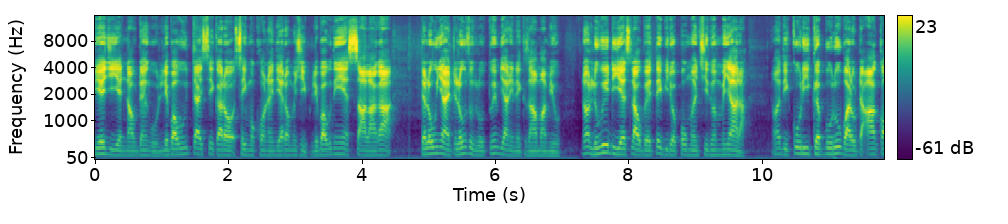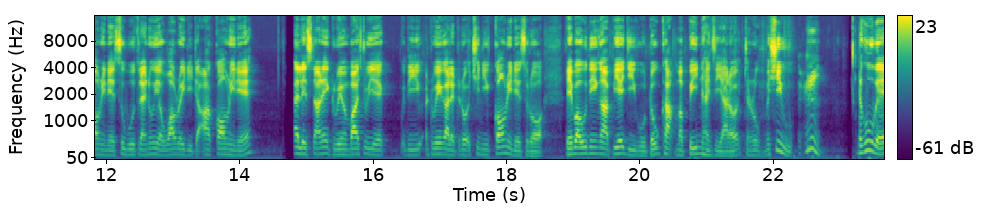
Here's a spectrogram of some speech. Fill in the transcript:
PSG ရဲ့နောက်တန်းကိုလီဗာပူးတိုက်စစ်ကတော့စိတ်မခေါ်နိုင်တရားတော့မရှိဘူးလီဗာပူးတင်းရဲ့ဆာလာကတလုံးရရင်တလုံးဆိုလိုသွင်းပြနေတဲ့ကစားမမျိုးနော်လူဝီဒီယက်စ်လောက်ပဲတိတ်ပြီးတော့ပုံမှန်ခြေသွင်းမရတာနော်ဒီကိုဒီကပူတို့ဘာလို့တအားကောင်းနေတယ်ဆူဘိုတလိုင်တို့ရဲ့ war rate တွေတအားကောင်းနေတယ်အလစ္စတာနဲ့ဂရီမန်ဘတ်တို့ရဲ့ ဒီအတွဲကလည်းတော်တော်အချင်းကြီးကောင်းနေတယ်ဆိုတော့လေဘာဦးသင်းက PSG ကိုဒုက္ခမပေးနိုင်စေရတော့ကျွန်တော်တို့မရှိဘူးတခုပဲ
